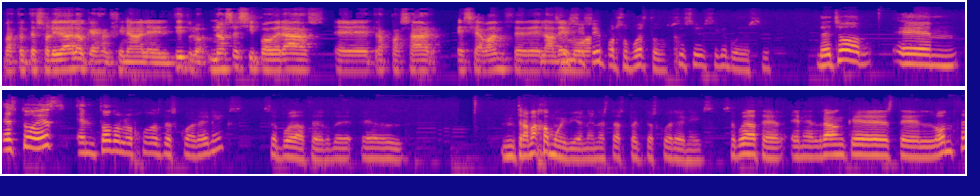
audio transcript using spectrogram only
bastante sólida de lo que es al final el título. No sé si podrás eh, traspasar ese avance de la demo. sí, sí, por supuesto. Sí, sí, sí que puedes, sí. De hecho, eh, esto es en todos los juegos de Square Enix. Se puede hacer. De, el, trabaja muy bien en este aspecto Square Enix. Se puede hacer en el Dragon Quest el 11.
